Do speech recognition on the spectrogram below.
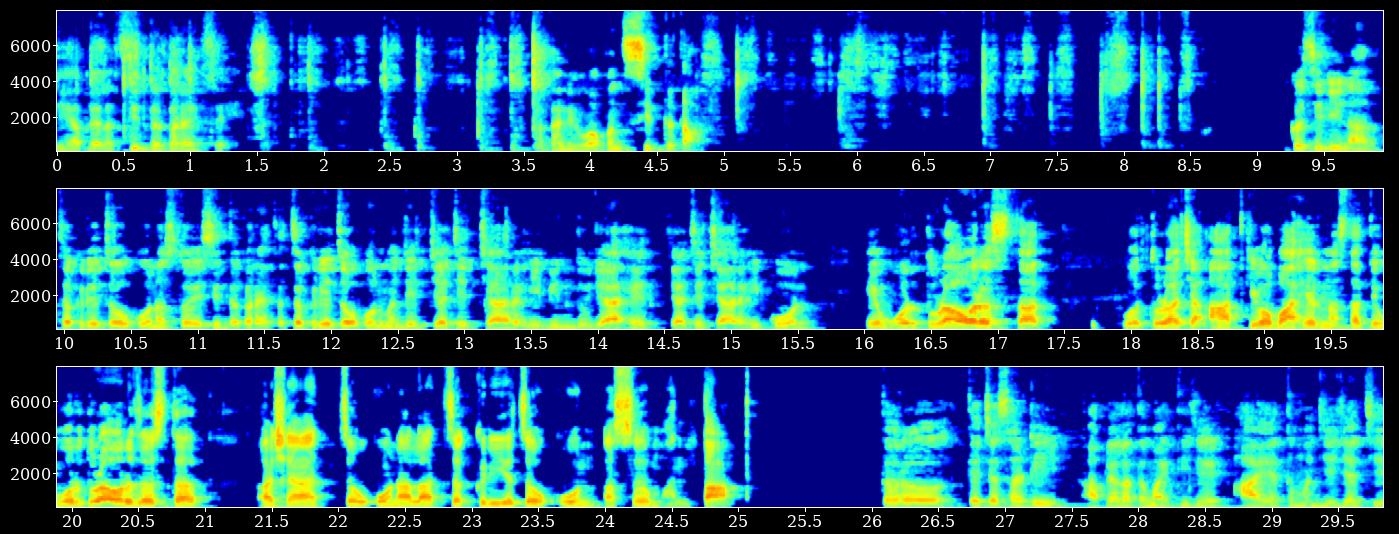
हे आपल्याला सिद्ध करायचं आहे आता लिहू आपण सिद्धता. कशी लिहिणार? चक्रीय चौकोन असतो हे सिद्ध करायचं. चक्रीय चौकोन म्हणजे ज्याचे चारही बिंदू जे आहेत ज्याचे चारही कोण हे वर्तुळावर असतात. वर्तुळाच्या आत किंवा बाहेर नसतात ते वर्तुळावरच असतात. अशा चौकोनाला चक्रीय चौकोन असं म्हणतात. तर त्याच्यासाठी आपल्याला तर माहिती जे आयत म्हणजे ज्याचे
